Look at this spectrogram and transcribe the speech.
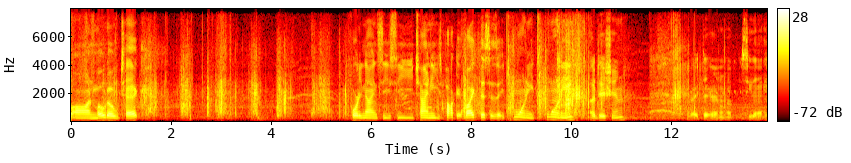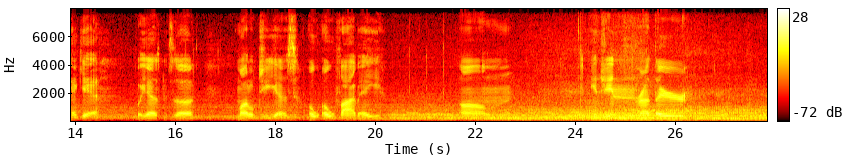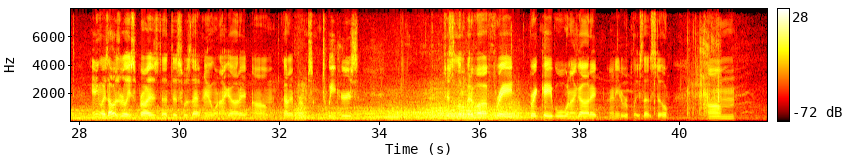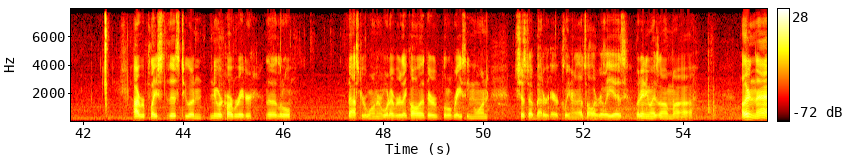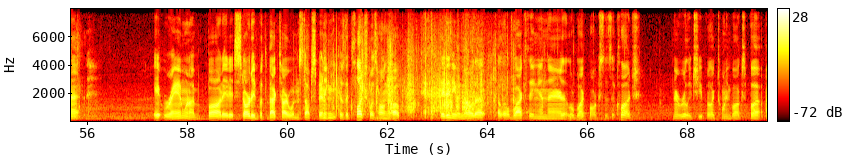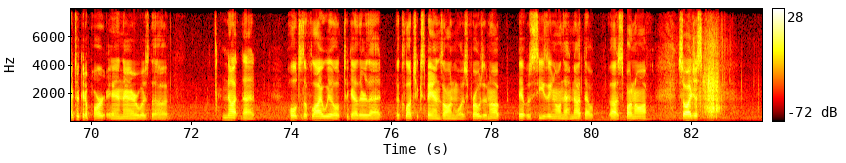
on MotoTec 49cc Chinese pocket bike. This is a 2020 edition. Right there. I don't know if you can see that. Heck yeah. But yeah, it's a model GS 005A. Um, engine right there. Anyways, I was really surprised that this was that new when I got it. Um, got it from some tweakers. Just a little bit of a frayed brake cable when I got it. I need to replace that still. Um, I replaced this to a newer carburetor, the little faster one or whatever they call it, their little racing one. It's just a better air cleaner, that's all it really is. But anyways, um, uh, other than that, it ran when I bought it. It started, but the back tire wouldn't stop spinning because the clutch was hung up. They didn't even know that that little black thing in there, that little black box is a clutch. they're really cheap, they're like 20 bucks. But I took it apart and there was the nut that holds the flywheel together that the clutch expands on was frozen up. It was seizing on that nut that uh, spun off. So I just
